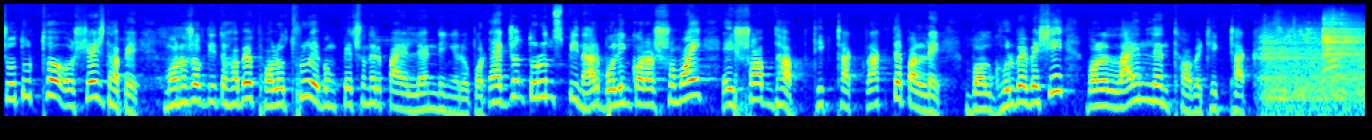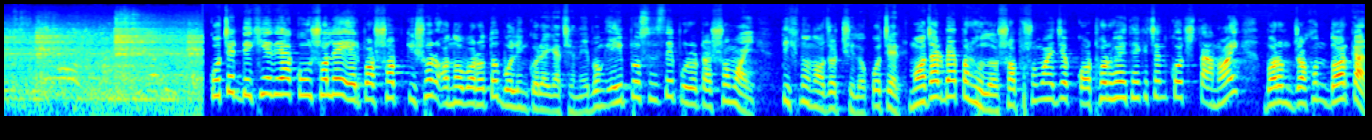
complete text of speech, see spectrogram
চতুর্থ ও শেষ ধাপে মনোযোগ দিতে হবে ফলো থ্রু এবং পেছনের পায়ের ল্যান্ডিং এর উপর। একজন তরুণ স্পিনার বোলিং করার সময় এই সব ধাপ ঠিকঠাক রাখতে পারলে বল ঘুরবে বেশি, বলের লাইন লেন্থ হবে ঠিকঠাক। কোচের দেখিয়ে দেয়া কৌশলে এরপর সব কিশোর অনবরত বোলিং করে গেছেন এবং এই প্রসেসে পুরোটা সময় তীক্ষ্ণ নজর ছিল কোচের। মজার ব্যাপার হলো, সব সময় যে কঠোর হয়ে থেকেছেন কোচ তা নয়, বরং যখন দরকার,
